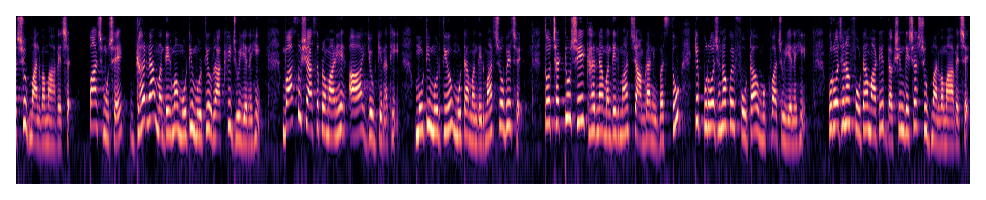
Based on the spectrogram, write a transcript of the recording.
અશુભ માનવામાં આવે છે. પાંચમું છે, ઘરના મંદિરમાં મોટી મૂર્તિઓ રાખવી જોઈએ નહીં. વાસ્તુશાસ્ત્ર પ્રમાણે આ યોગ્ય નથી. મોટી મૂર્તિઓ મોટા મંદિરમાં શોભે છે. તો છઠ્ઠું છે, ઘરના મંદિરમાં ચામડાની વસ્તુ કે પૂર્વજોના કોઈ ફોટાઓ મૂકવા જોઈએ નહીં. પૂર્વજોના ફોટા માટે દક્ષિણ દિશા શુભ માનવામાં આવે છે.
